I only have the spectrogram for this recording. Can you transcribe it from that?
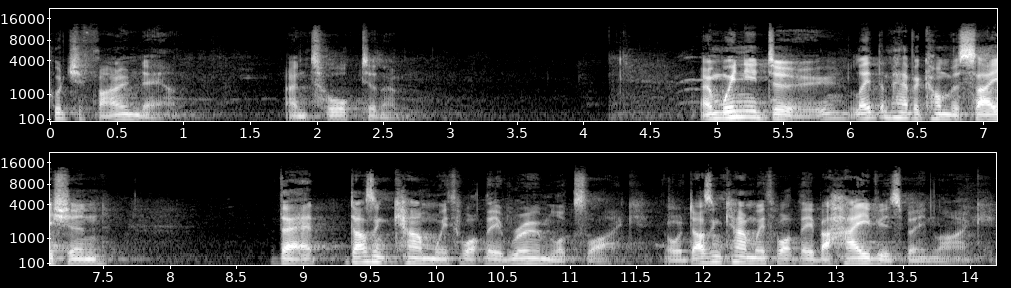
Put your phone down and talk to them. And when you do, let them have a conversation that doesn't come with what their room looks like or doesn't come with what their behaviour's been like,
